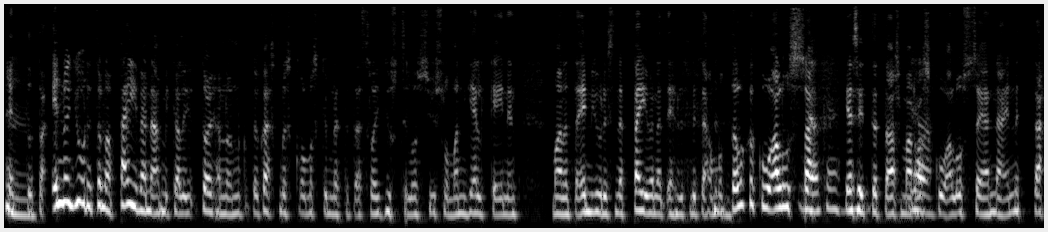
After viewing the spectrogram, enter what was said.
Et mm. tota, en ole juuri tuona päivänä, mikä oli, toihan on 23.10. tässä oli just silloin syysloman jälkeinen maanantai, en juuri sinne päivänä tehnyt mitään, mutta lokakuun alussa ja, okay. ja sitten taas marraskuun alussa ja näin, että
